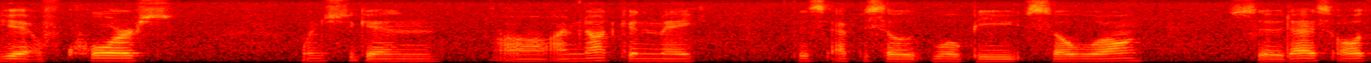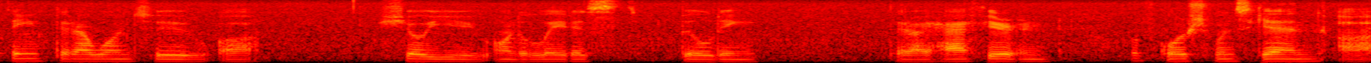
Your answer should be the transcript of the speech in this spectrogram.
yeah of course. Once again uh, I'm not gonna make this episode will be so long. So that's all things that I want to uh, show you on the latest building that I have here. And of course once again uh,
